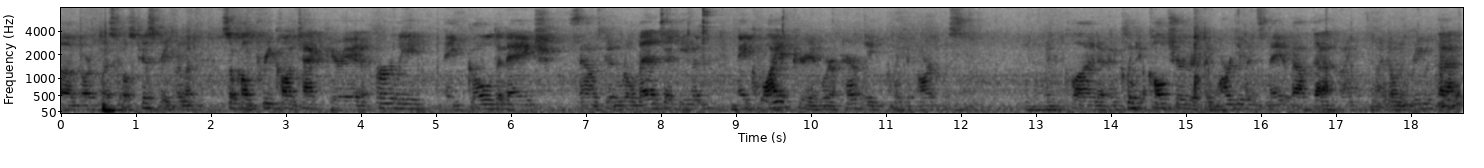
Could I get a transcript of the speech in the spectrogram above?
um, Northwest Coast history from a so-called pre-contact period, an early, a golden age, sounds good and romantic even, a quiet period where apparently Tlingit art was you know, in decline, and Tlingit culture, there's been arguments made about that. I, I don't agree with that.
